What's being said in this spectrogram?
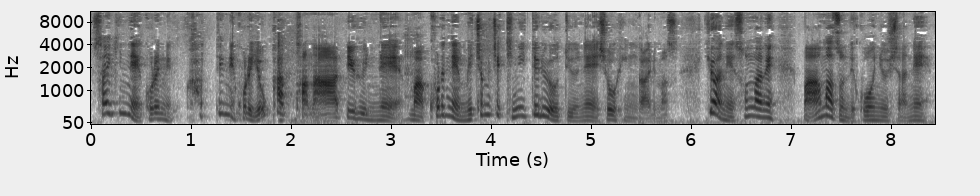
最近ね、これね、買ってね、これ良かったなーっていうふうにね、まあこれね、めちゃめちゃ気に入ってるよっていうね、商品があります。今日はね、そんなね、まあ Amazon で購入したね、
